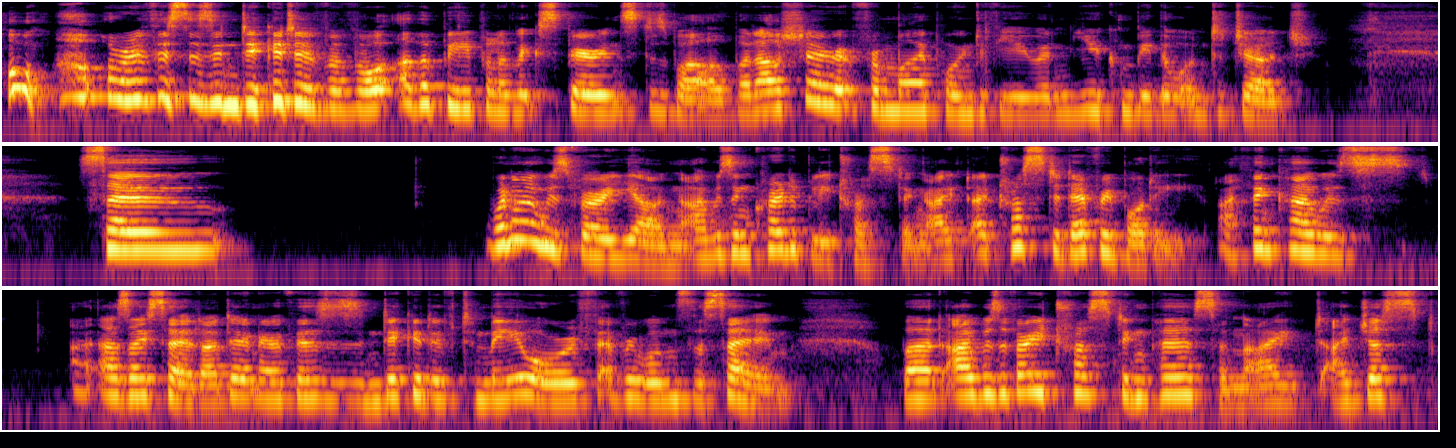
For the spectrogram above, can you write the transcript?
or, if this is indicative of what other people have experienced as well, but I'll share it from my point of view and you can be the one to judge. So when I was very young, I was incredibly trusting. I, I trusted everybody. I think I was as I said, I don't know if this is indicative to me or if everyone's the same, but I was a very trusting person. I, I just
